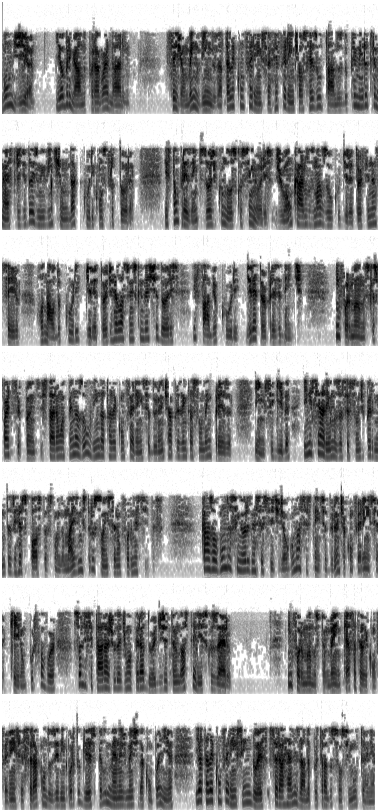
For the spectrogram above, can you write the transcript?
Bom dia e obrigado por aguardarem. Sejam bem-vindos à teleconferência referente aos resultados do primeiro trimestre de 2021 da Cury Construtora. Estão presentes hoje conosco os senhores João Carlos Mazuco, diretor financeiro, Ronaldo Cury, diretor de Relações com Investidores, e Fábio Cury, diretor-presidente. Informamos que os participantes estarão apenas ouvindo a teleconferência durante a apresentação da empresa e, em seguida, iniciaremos a sessão de perguntas e respostas quando mais instruções serão fornecidas. Caso algum dos senhores necessite de alguma assistência durante a conferência, queiram, por favor, solicitar a ajuda de um operador digitando asterisco zero. Informamos também que essa teleconferência será conduzida em português pelo management da companhia e a teleconferência em inglês será realizada por tradução simultânea.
